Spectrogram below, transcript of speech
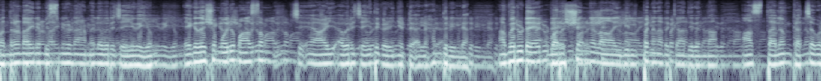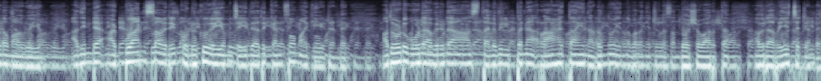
പന്ത്രണ്ടായിരം ബിസ്മിയുടെ അമൽ അവർ ചെയ്യുകയും ഏകദേശം ഒരു മാസം ആയി അവർ ചെയ്ത് കഴിഞ്ഞിട്ട് അലഹമില്ല അവരുടെ വർഷങ്ങളായി വിൽപ്പന നടക്കാതിരുന്ന ആ സ്ഥലം കച്ചവടമാകുകയും അതിന്റെ അഡ്വാൻസ് അവരെ കൊടുക്കുകയും ചെയ്ത് അത് കൺഫേം ആക്കിയിട്ടുണ്ട്. അതോടുകൂടെ അവരുടെ ആ സ്ഥല വിൽപ്പന റാഹത്തായി നടന്നു എന്ന് പറഞ്ഞിട്ടുള്ള സന്തോഷ വാർത്ത അവരറിയിച്ചിട്ടുണ്ട്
